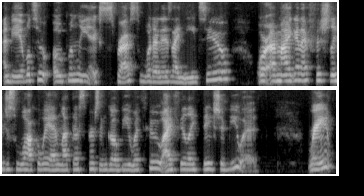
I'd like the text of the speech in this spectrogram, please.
and be able to openly express what it is I need to? Or am I going to officially just walk away and let this person go be with who I feel like they should be with? Right?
